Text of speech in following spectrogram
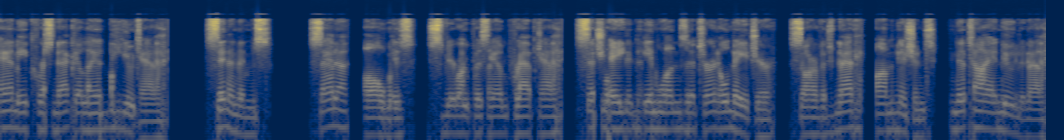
ami krishnaka bhuta. Synonyms Sada, always, Svirupasam Prapta, situated in one's eternal nature, Sarvajnat, omniscient, Nitya Nityanudana,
